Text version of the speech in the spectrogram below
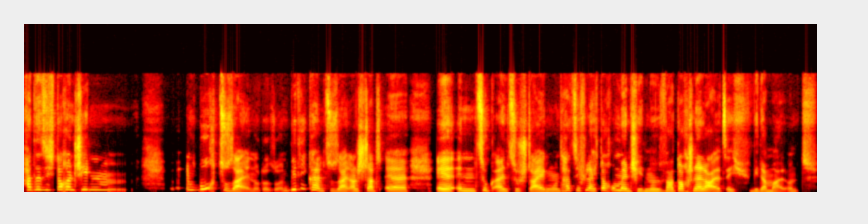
hat er sich doch entschieden, im Buch zu sein oder so, in Bietigheim zu sein, anstatt äh, äh, in den Zug einzusteigen und hat sich vielleicht doch umentschieden und war doch schneller als ich wieder mal und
